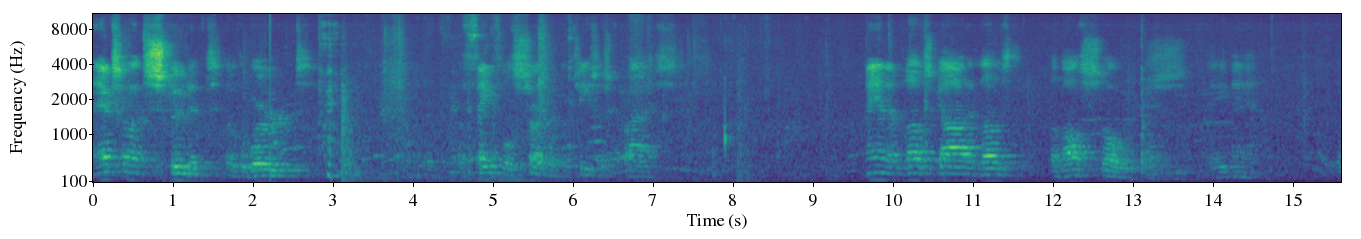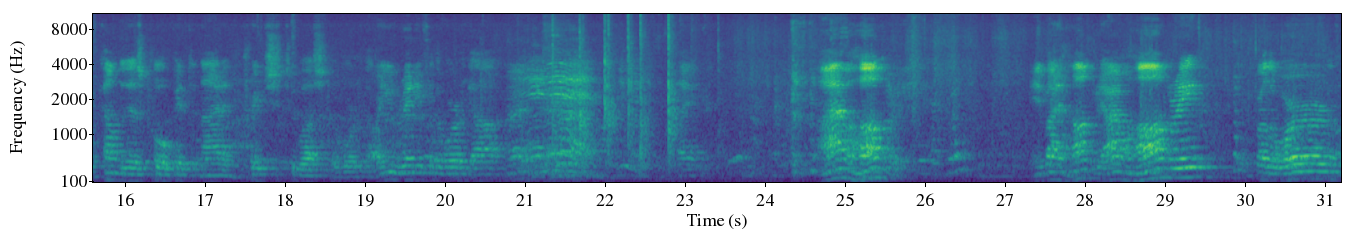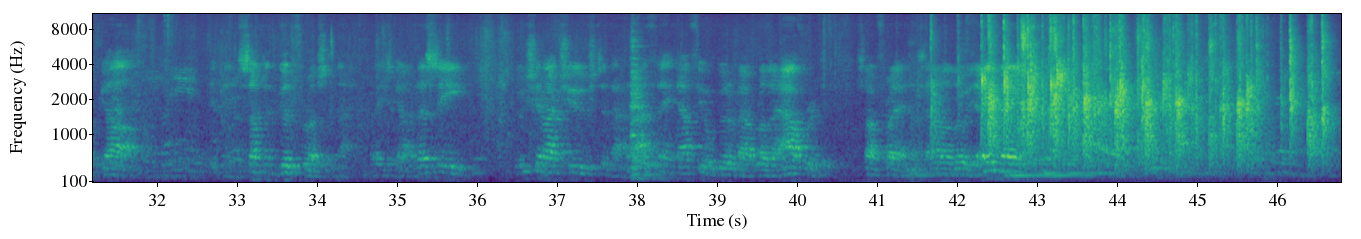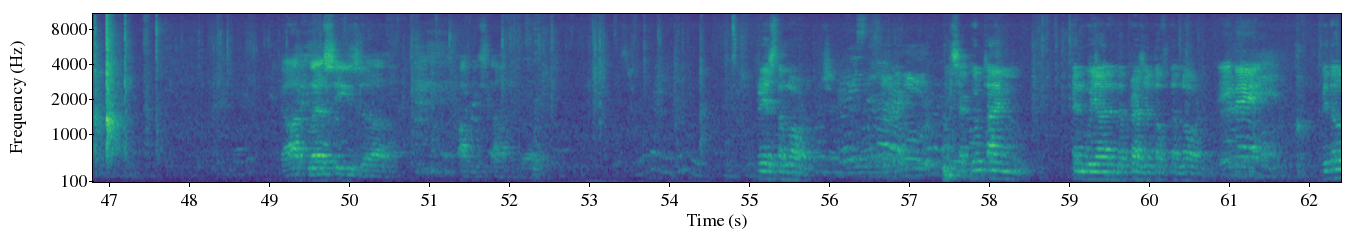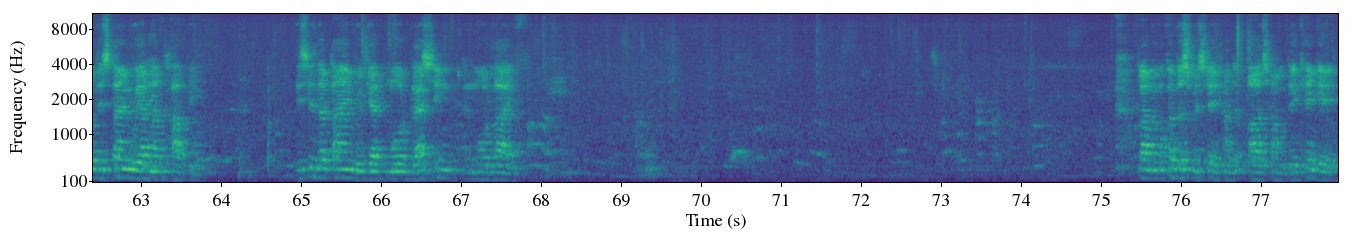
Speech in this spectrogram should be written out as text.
an excellent student of the Word, a faithful servant of Jesus Christ, man that loves God and loves the lost souls. Amen. Will come to this pulpit tonight and preach to us the Word of God. Are you ready for the Word of God? Amen. I'm hungry. Anybody hungry? I'm hungry for the Word of God. Amen. Something good for us tonight. Praise God. Let's see. Who should I choose tonight? I think I feel good about Brother Alfred Sarfraz. Hallelujah. Amen. God bless these uh, Pakistan brothers. Praise the Lord. Praise the Lord. It's a good time when we are in the presence of the Lord. Amen. Without this time, we are not happy. This is the time we get more blessing and more life. कलाम मुकदस में से हम- आज हम देखेंगे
